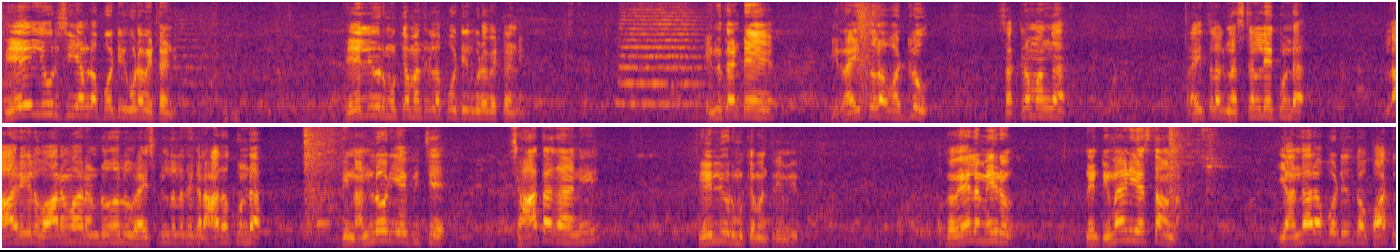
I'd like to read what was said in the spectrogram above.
ఫెయిల్యూర్ సీఎంల పోటీ కూడా పెట్టండి. ఫెయిల్యూర్ ముఖ్యమంత్రుల పోటీలు కూడా పెట్టండి. ఎందుకంటే ఈ రైతుల వడ్లు సక్రమంగా రైతులకు నష్టం లేకుండా లారీలు వారం వారం రోజులు రైస్ మిల్లర్ల దగ్గర ఆగకుండా దీన్ని అన్లోడ్ చేయించే చాత కానీ ఫెయిల్యూర్ ముఖ్యమంత్రి మీరు. ఒకవేళ మీరు నేను డిమాండ్ చేస్తా ఉన్నా ఈ అందాల పోటీలతో పాటు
